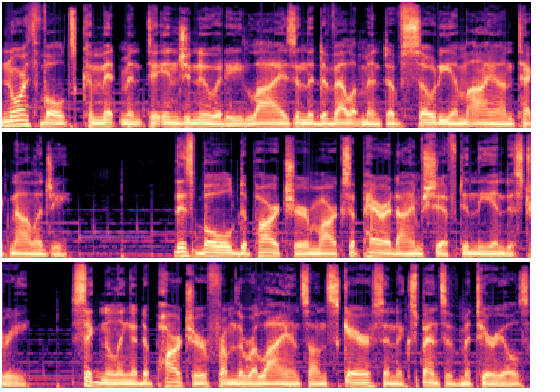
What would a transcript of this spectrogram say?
Northvolt's commitment to ingenuity lies in the development of sodium ion technology. This bold departure marks a paradigm shift in the industry, signaling a departure from the reliance on scarce and expensive materials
